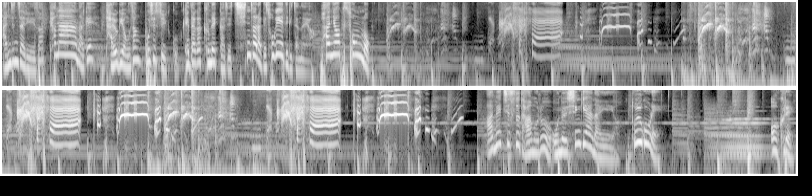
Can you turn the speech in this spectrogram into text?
앉은 자리에서 편안하게 다육이 영상 보실 수 있고 게다가 금액까지 친절하게 소개해드리잖아요. 환엽 송록 치스 다음으로 오늘 신기한 아이예요. 돌고래. 어 그래.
